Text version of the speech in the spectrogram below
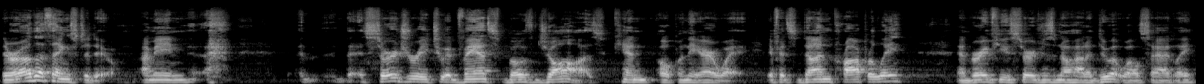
There are other things to do. I mean, surgery to advance both jaws can open the airway. If it's done properly, and very few surgeons know how to do it well, sadly,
